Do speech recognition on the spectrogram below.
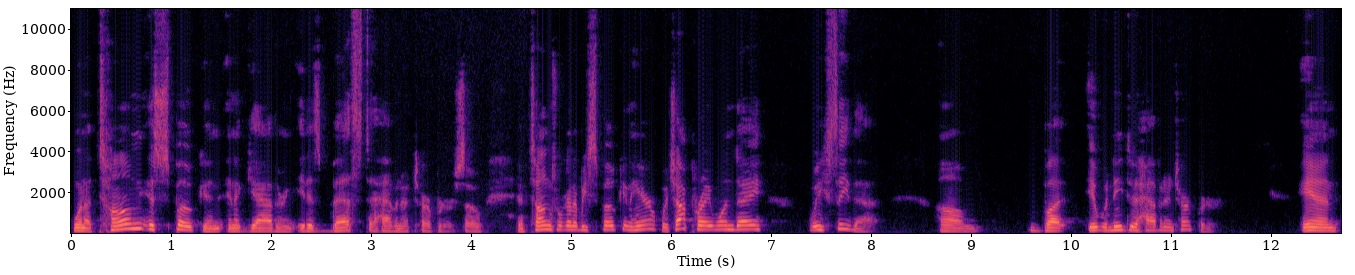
When a tongue is spoken in a gathering, it is best to have an interpreter. So if tongues were going to be spoken here, which I pray one day we see that, um, but it would need to have an interpreter. And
